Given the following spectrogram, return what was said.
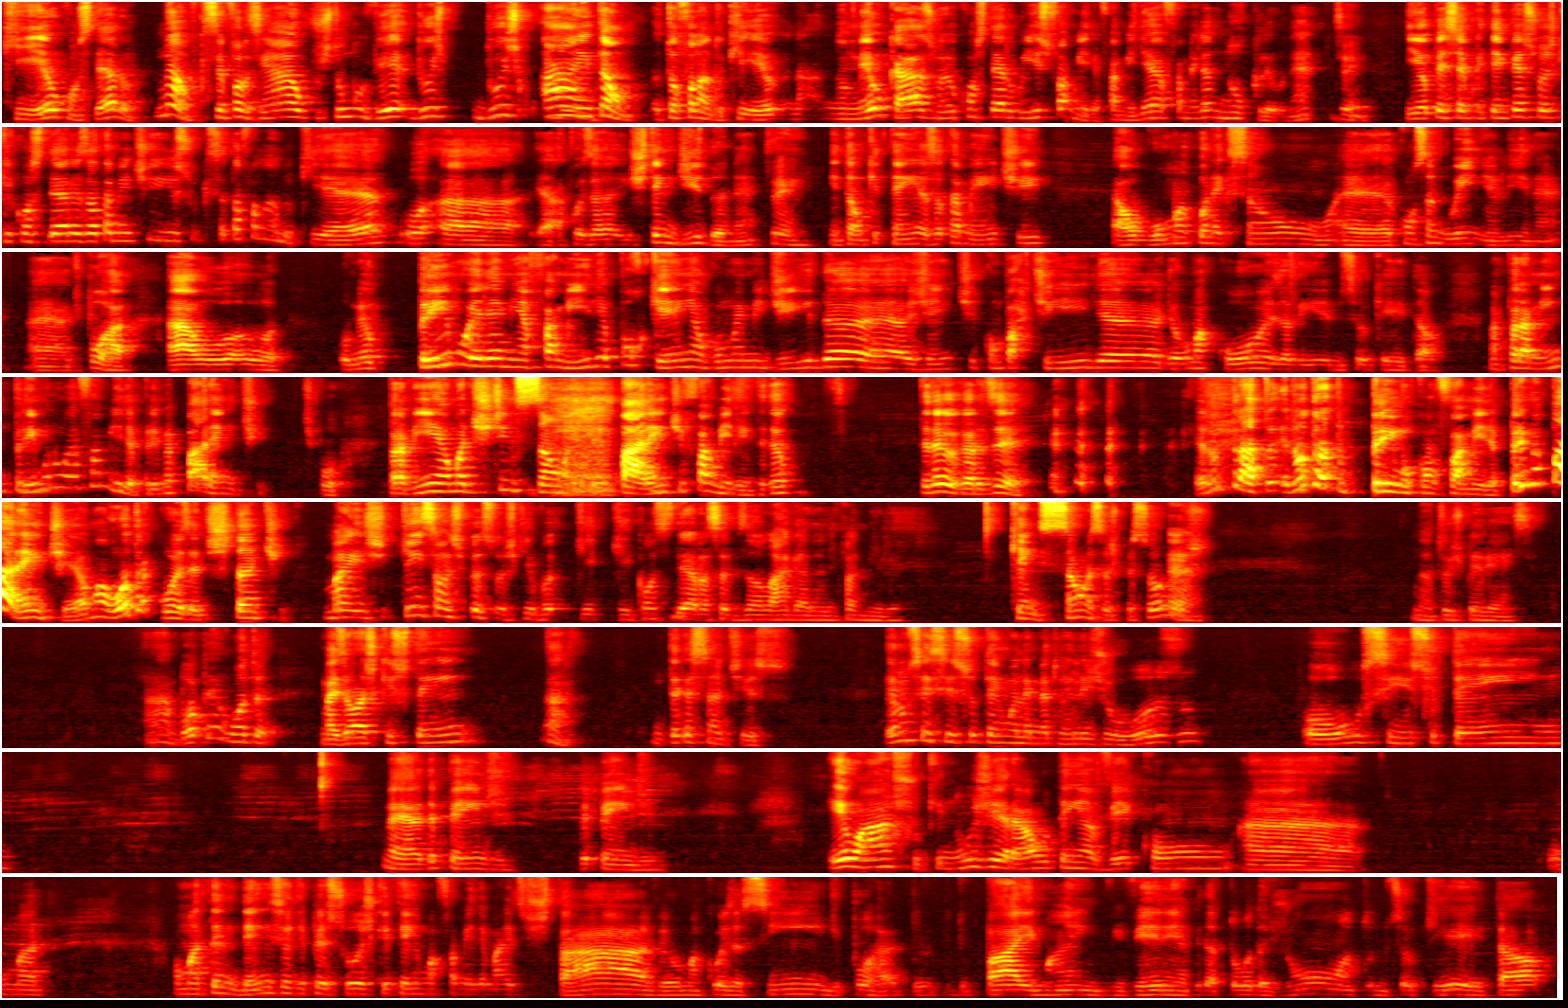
Que eu considero? Não, porque você falou assim, ah, eu costumo ver duas. duas Ah, então, eu tô falando que eu, no meu caso, eu considero isso família. Família é a família núcleo, né? Sim. E eu percebo que tem pessoas que consideram exatamente isso que você está falando, que é a, é a coisa estendida, né? Sim. Então, que tem exatamente alguma conexão é, consanguínea ali, né? É, de, porra, ah, o, o, o meu primo, ele é minha família porque, em alguma medida, é, a gente compartilha de alguma coisa ali, não sei o que e tal. Mas, para mim, primo não é família, primo é parente. Tipo, para mim é uma distinção entre parente e família, entendeu? Entendeu o que eu quero dizer? Eu não trato, eu não trato primo como família. Primo é parente, é uma outra coisa, é distante. Mas quem são as pessoas que, que, que consideram essa visão largada de família, Quem são essas pessoas? É. na tua experiência? Ah, boa pergunta. Mas eu acho que isso tem. Ah, interessante isso. Eu não sei se isso tem um elemento religioso ou se isso tem. É, depende. Depende. Eu acho que, no geral, tem a ver com a, uma, uma tendência de pessoas que têm uma família mais estável, uma coisa assim, de porra, do, do pai e mãe viverem a vida toda junto, não sei o que e tal.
